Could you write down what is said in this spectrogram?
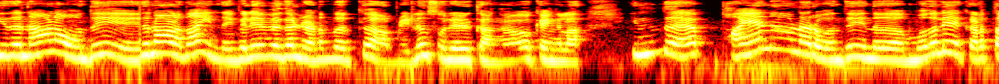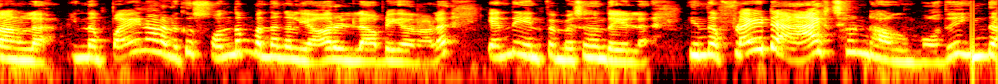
இதனால் வந்து இதனால தான் இந்த விளைவுகள் நடந்திருக்கு அப்படின்னு சொல்லியிருக்காங்க ஓகேங்களா இந்த பயனாளர் வந்து இந்த முதலையை கடத்தாங்கல்ல இந்த பயனாளருக்கு சொந்த பந்தங்கள் யாரும் இல்லை அப்படிங்கிறதுனால எந்த இன்ஃபர்மேஷனும் தெரியல. இந்த ஃப்ளைட்டு ஆக்சிடென்ட் ஆகும்போது இந்த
